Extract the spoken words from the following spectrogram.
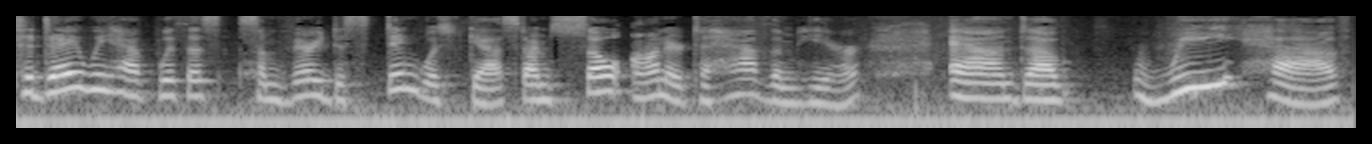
Today we have with us some very distinguished guests. I'm so honored to have them here. And uh, we have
